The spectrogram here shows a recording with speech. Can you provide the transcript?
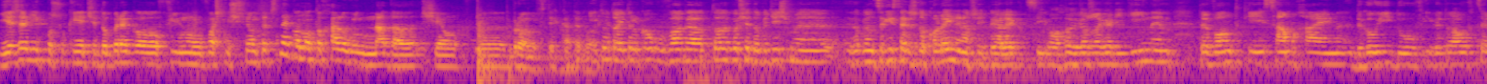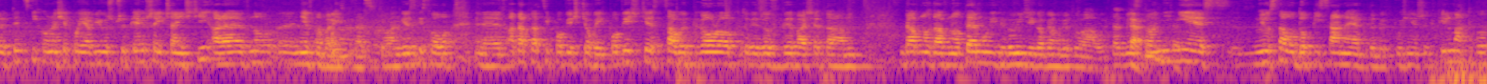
jeżeli poszukujecie dobrego filmu właśnie świątecznego, no to Halloween nadal się e, broni w tych I kategoriach. tutaj tylko uwaga, tego się dowiedzieliśmy robiąc research do kolejnej naszej prelekcji o horrorze religijnym. Te wątki Samhain, druidów i rytuałów celtyckich, one się pojawiły już przy pierwszej części, ale w now, nie w nowelizacji, to angielskie słowo, e, w adaptacji powieściowej. W powieści jest cały prolog, który rozgrywa się tam dawno, dawno temu i druidzi robią rytuały. Tak więc Tak, to nie, tak. nie jest, nie zostało dopisane jak gdyby w późniejszych filmach, tylko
